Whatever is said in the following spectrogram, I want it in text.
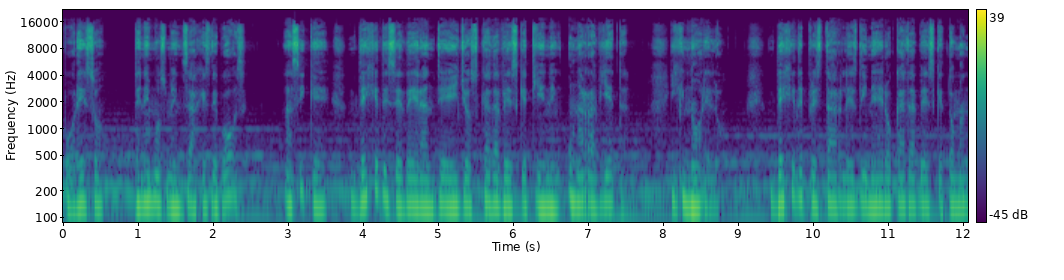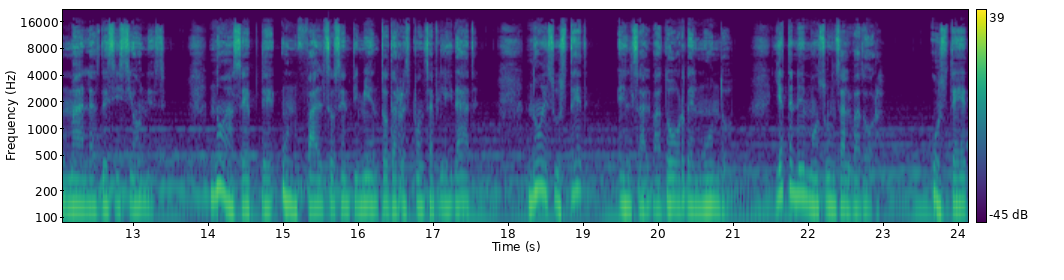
Por eso tenemos mensajes de voz Así que deje de ceder ante ellos cada vez que tienen una rabieta. Ignórelo. Deje de prestarles dinero cada vez que toman malas decisiones. No acepte un falso sentimiento de responsabilidad. No es usted el salvador del mundo. Ya tenemos un salvador. Usted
